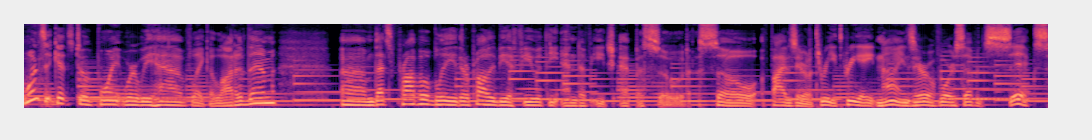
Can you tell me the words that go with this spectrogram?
Once it gets to a point where we have like a lot of them, um, that's probably, there'll probably be a few at the end of each episode. So 503 389 0476.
